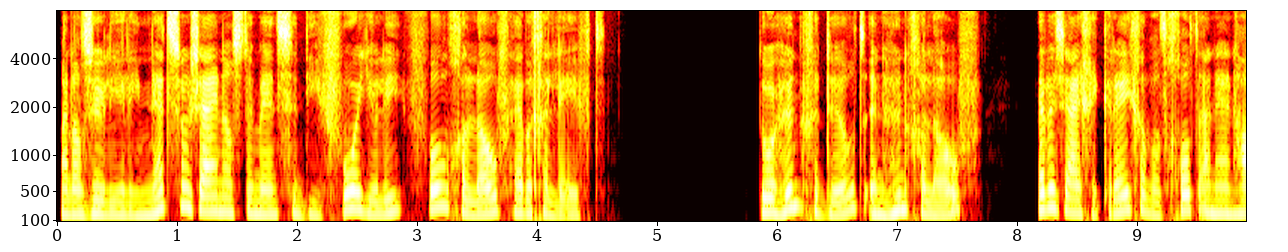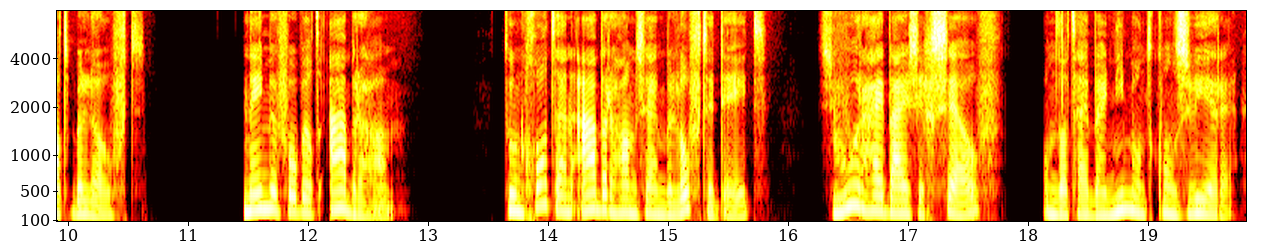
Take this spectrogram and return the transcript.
maar dan zullen jullie net zo zijn als de mensen die voor jullie vol geloof hebben geleefd. Door hun geduld en hun geloof hebben zij gekregen wat God aan hen had beloofd. Neem bijvoorbeeld Abraham. Toen God aan Abraham zijn belofte deed, zwoer hij bij zichzelf, omdat hij bij niemand kon zweren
